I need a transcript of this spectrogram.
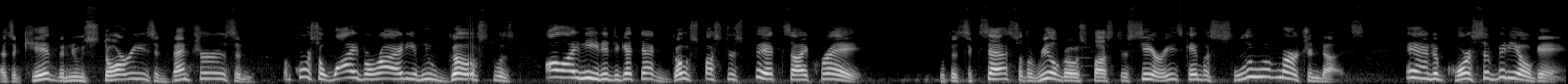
As a kid, the new stories, adventures, and of course a wide variety of new ghosts was all I needed to get that Ghostbusters fix I craved. With the success of the Real Ghostbusters series came a slew of merchandise, and of course a video game.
